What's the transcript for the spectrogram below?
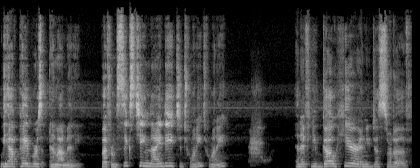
We have papers, and not many, but from 1690 to 2020. Wow. And if you go here and you just sort of,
